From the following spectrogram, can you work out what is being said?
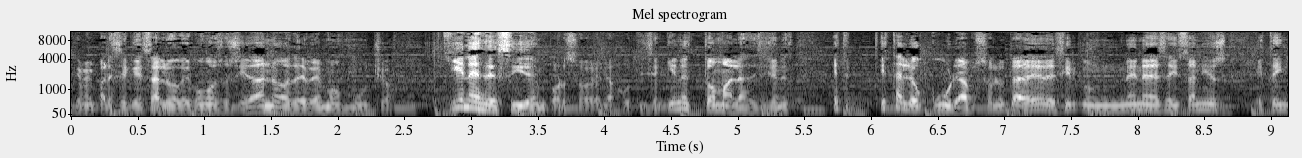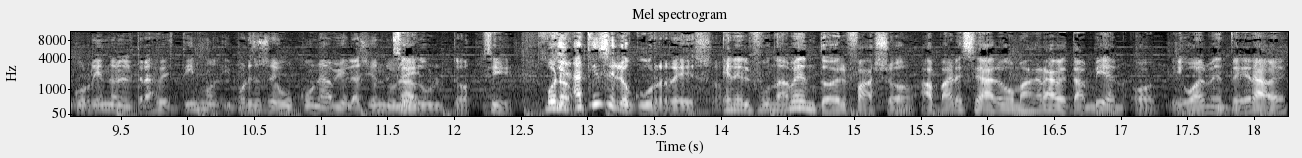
que me parece que es algo que como sociedad nos debemos mucho. ¿Quiénes deciden por sobre la justicia? ¿Quiénes toman las decisiones? Este, esta locura absoluta de decir que un nene de 6 años está incurriendo en el transvestismo y por eso se busca una violación de un Sí, adulto. Sí. Bueno, ¿a quién se le ocurre eso? En el fundamento del fallo aparece algo más grave también, o igualmente grave,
